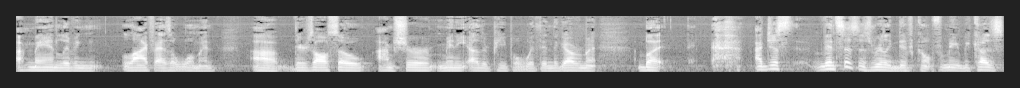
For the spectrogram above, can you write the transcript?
a man living life as a woman uh, there's also, I'm sure, many other people within the government. But I just, Vince, this is really difficult for me because,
